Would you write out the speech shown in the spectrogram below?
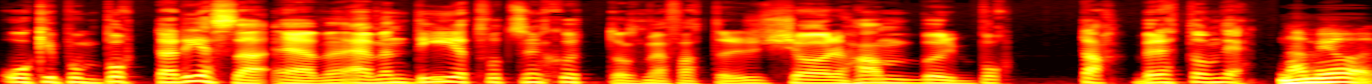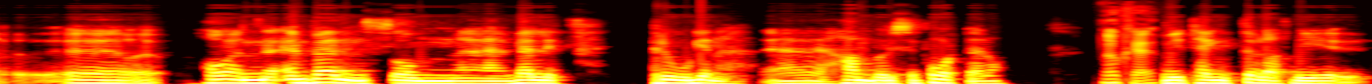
åker på en bortaresa även, även det 2017 som jag fattar. Du kör Hamburg bort Berätta om det. Nej, men jag eh, har en, en vän som är väldigt trogen eh, Hamburg-supporter. Okej. Vi tänkte väl att vi,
